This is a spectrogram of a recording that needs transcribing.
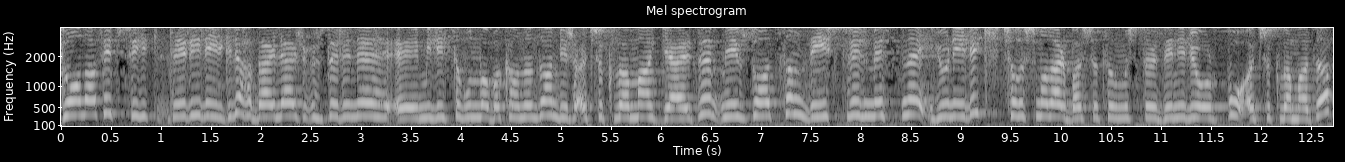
Doğal afet şehitleriyle ilgili haberler üzerine e, Milli Savunma Bakanlığı'ndan bir açıklama geldi. Mevzuatın değiştirilmesine yönelik çalışmalar başlatılmıştır deniliyor bu açıklamada.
